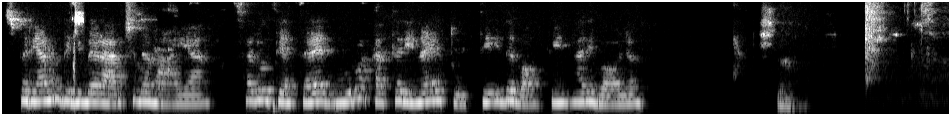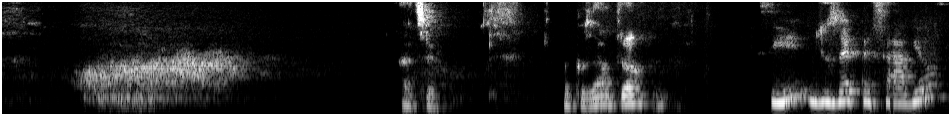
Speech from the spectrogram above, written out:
Speriamo di liberarci da Maya. Saluti a te, Guru, a Caterina e a tutti i devoti. Arrivoglio. Sì. Grazie. Qualcos'altro? Sì, Giuseppe Savio.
